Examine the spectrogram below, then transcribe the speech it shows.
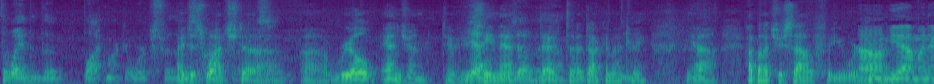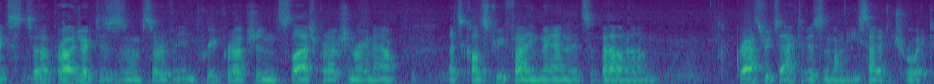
the way that the black market works for. them. I just watched things. uh, uh, Real Engine. Too. Have you Yeah, seen that exactly, that uh, documentary? Yeah. How about yourself? Are you working? Um, on- yeah, my next uh, project is um, sort of in pre-production slash production right now. That's called Street Fighting Man, and it's about um, grassroots activism on the east side of Detroit.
